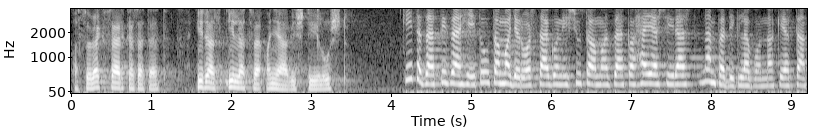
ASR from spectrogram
a szövegszerkezetet, illetve a nyelvi stílust. 2017 óta Magyarországon is jutalmazzák a helyesírást, nem pedig levonnak érte.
